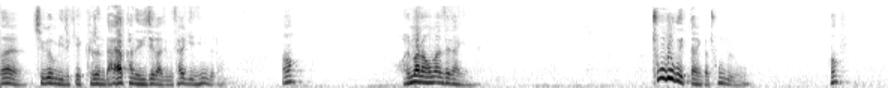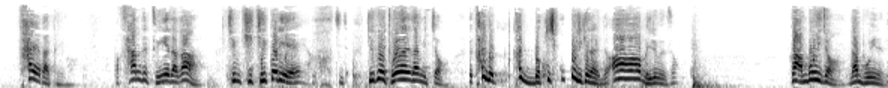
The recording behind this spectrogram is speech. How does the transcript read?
을 지금 이렇게 그런 나약한 의지 가지고 살긴 힘들어. 어? 얼마나 험한 세상인데. 총 들고 있다니까, 총 들고. 어? 칼 같은 거. 막 사람들 등에다가 지금 기- 길거리에, 아, 진짜, 길거리에 돌아다니는 사람 있죠? 칼 몇, 칼 몇 개씩 꽂고 이렇게 다니는데, 아, 막 이러면서. 그거 안 보이죠? 난 보이는데.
